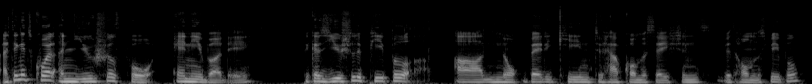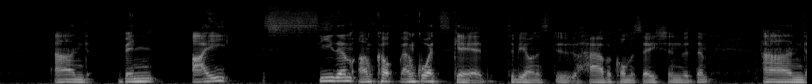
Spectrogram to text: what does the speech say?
I think it's quite unusual for anybody because usually people are not very keen to have conversations with homeless people. And when I see them, I'm, co- I'm quite scared, to be honest, to have a conversation with them. And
